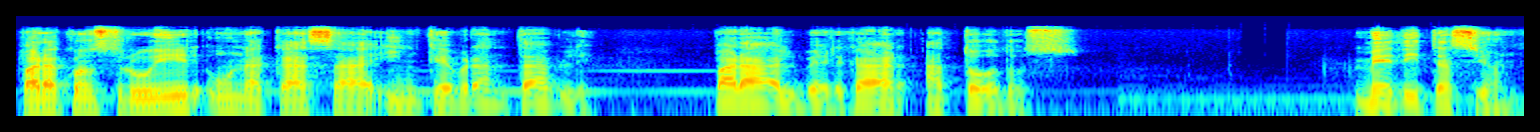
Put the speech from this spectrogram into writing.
para construir una casa inquebrantable, para albergar a todos. Meditación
